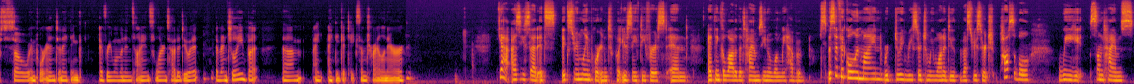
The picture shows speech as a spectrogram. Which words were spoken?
so important. And i think every woman in science learns how to do it eventually but um, I, I think it takes some trial and error. Yeah, as you said, it's extremely important to put your safety first. And I think a lot of the times, you know, when we have a specific goal in mind, we're doing research and we want to do the best research possible, we sometimes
